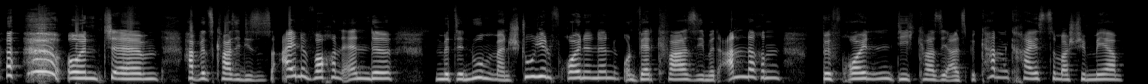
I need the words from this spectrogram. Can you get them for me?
und ähm, habe jetzt quasi dieses eine Wochenende mit den nur mit meinen Studienfreundinnen und werde quasi mit anderen befreunden, die ich quasi als Bekanntenkreis zum Beispiel mehr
